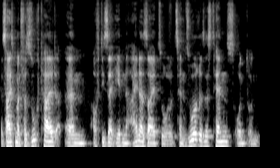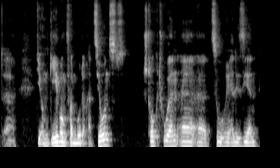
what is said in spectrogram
Das heißt, man versucht halt ähm, auf dieser Ebene einerseits so Zensurresistenz und, und äh, die Umgebung von Moderationsstrukturen äh, äh, zu realisieren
